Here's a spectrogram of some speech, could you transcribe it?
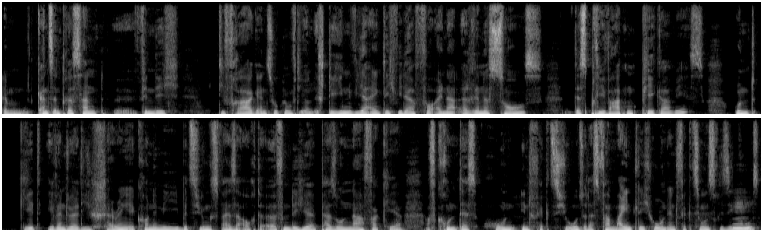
Ähm, ganz interessant äh, finde ich die Frage in Zukunft, und stehen wir eigentlich wieder vor einer Renaissance des privaten PKWs und geht eventuell die Sharing Economy beziehungsweise auch der öffentliche Personennahverkehr aufgrund des hohen Infektions- oder des vermeintlich hohen Infektionsrisikos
